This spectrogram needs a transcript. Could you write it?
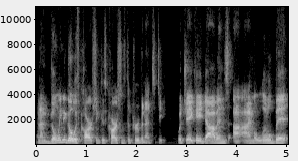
And I'm going to go with Carson because Carson's the proven entity. With J.K. Dobbins, I- I'm a little bit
